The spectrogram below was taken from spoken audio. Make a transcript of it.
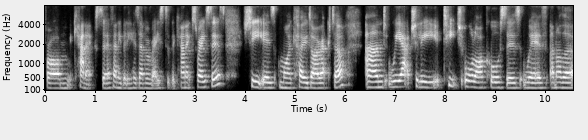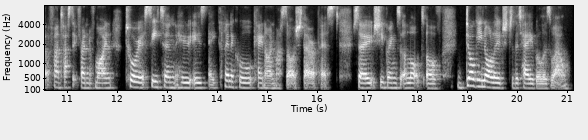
from Canix. So, if anybody has ever raced at the Canix races, she is my co director. And we actually teach all our courses with another fantastic friend of mine, Toria Seaton, who is a clinical canine massage therapist. So, she brings a lot of doggy knowledge to the table as well.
